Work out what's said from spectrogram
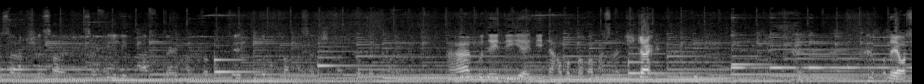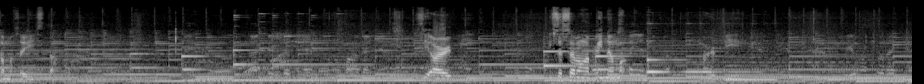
masarap siya sa, sa feeling after magpapagod. Group lang massage magpapagod. Ah, good idea. Hindi na ako magpapamassage. Char! Patay ako sa masahista ko. Si RB. Isa sa mga pinama... RB. Yung itsura niya.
